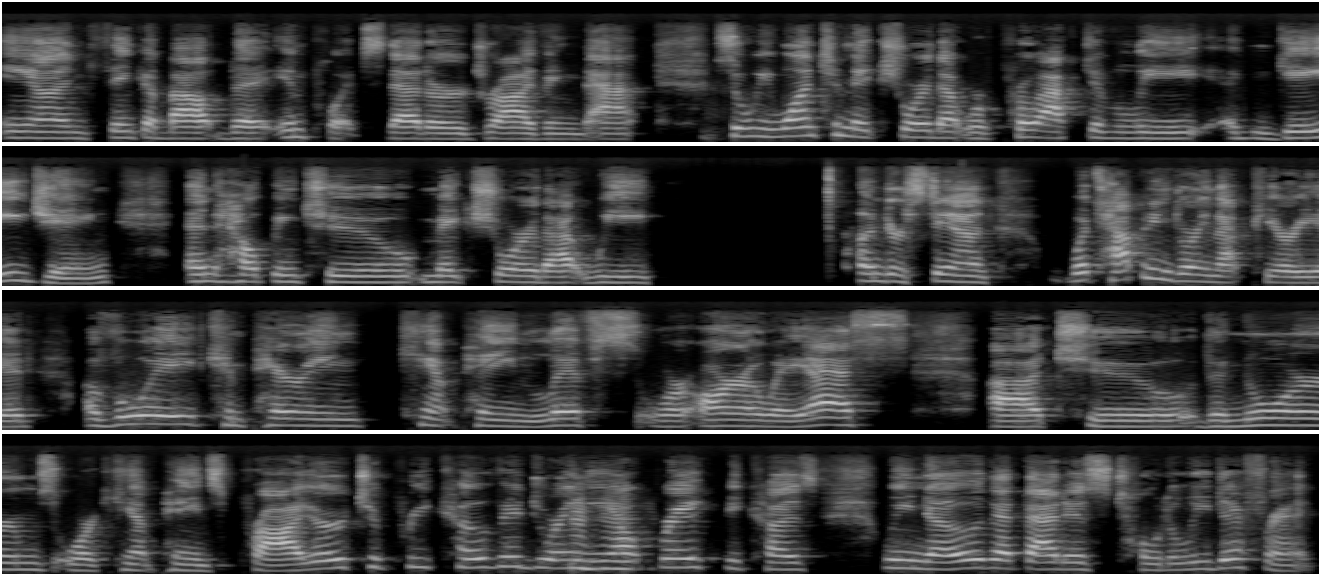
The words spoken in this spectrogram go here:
and think about the inputs that are driving that. So we want to make sure that we're proactively engaging and helping to make sure that we understand what's happening during that period, avoid comparing campaign lifts or ROAS uh, to the norms or campaigns prior to pre COVID during mm-hmm. the outbreak because we know that that is totally different.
